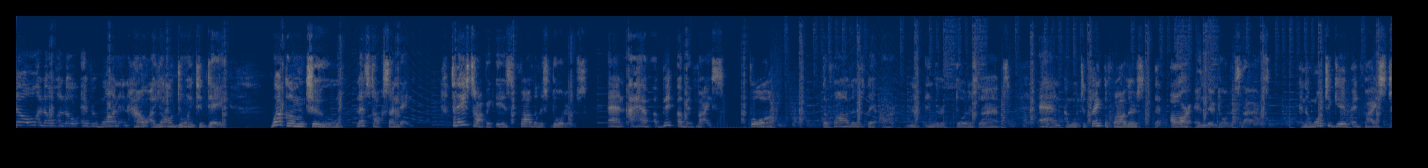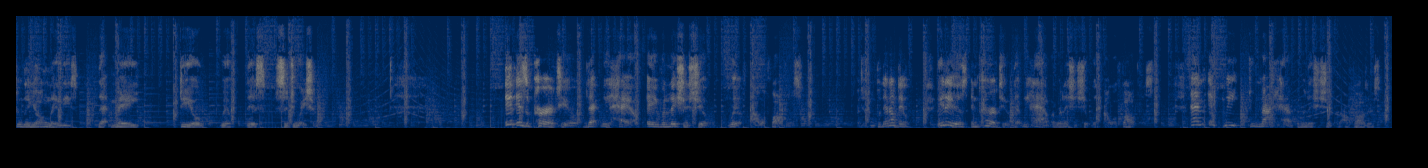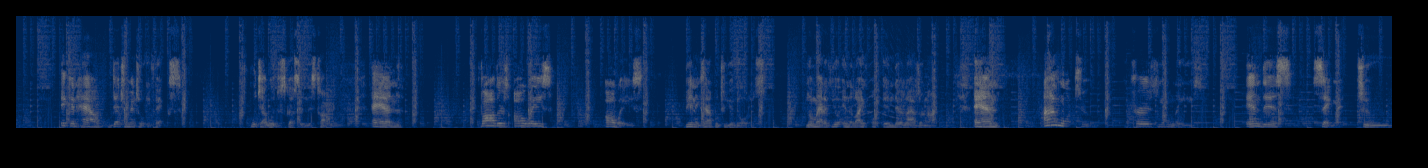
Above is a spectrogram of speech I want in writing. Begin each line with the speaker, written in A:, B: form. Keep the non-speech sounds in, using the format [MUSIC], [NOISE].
A: Hello, hello, hello, everyone, and how are y'all doing today? Welcome to Let's Talk Sunday. Today's topic is fatherless daughters, and I have a bit of advice for the fathers that are not in their daughters' lives. And I want to thank the fathers that are in their daughters' lives. And I want to give advice to the young ladies that may deal with this situation. It is imperative that we have a relationship with our fathers. I just want to put that out there. It is imperative that we have a relationship with our fathers. And if we do not have a relationship with our fathers, it can have detrimental effects, which I will discuss in this topic. And fathers always, always be an example to your daughters, no matter if you're in the life or in their lives or not. And I want to encourage young ladies in this segment to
